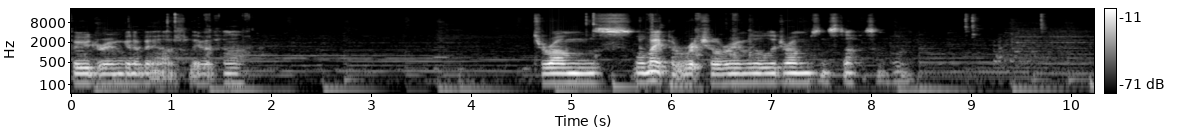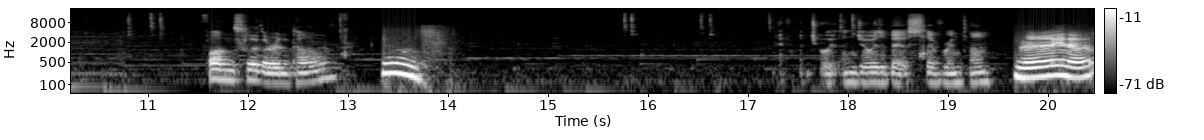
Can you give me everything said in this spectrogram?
food room gonna be? I'll just leave it for now. Drums. We'll make a ritual room with all the drums and stuff at some point. Fun Slytherin time. Hmm. enjoy enjoys a bit of Slytherin time. No, you know.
